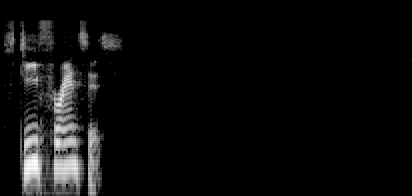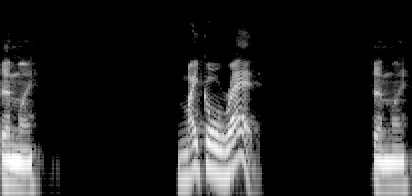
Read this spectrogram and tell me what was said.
Steve Francis, Finley. Michael Redd, Finley.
